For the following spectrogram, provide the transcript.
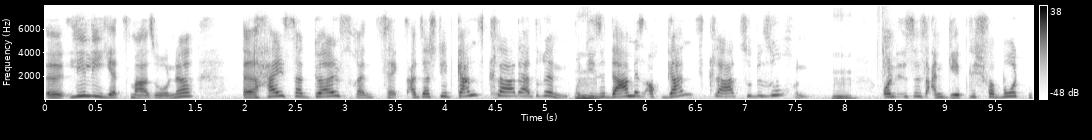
äh, Lilly jetzt mal so, ne? Äh, heißer Girlfriend-Sex. Also da steht ganz klar da drin. Und mhm. diese Dame ist auch ganz klar zu besuchen. Mhm und es ist angeblich verboten.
